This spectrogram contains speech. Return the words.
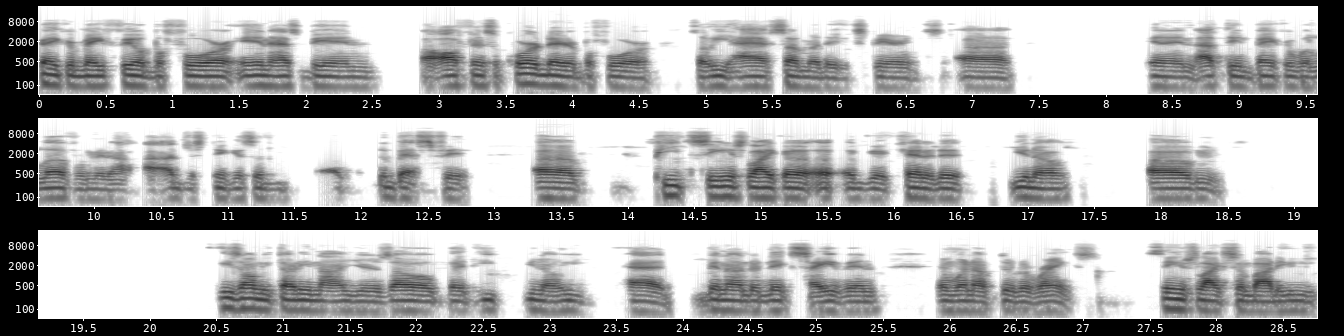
Baker Mayfield before and has been an offensive coordinator before. So he has some of the experience. Uh, and I think Baker would love him, and I, I just think it's a, a the best fit. Uh, Pete seems like a, a, a, good candidate. You know, um, he's only 39 years old, but he, you know, he had been under Nick Saban and went up through the ranks. Seems like somebody who's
